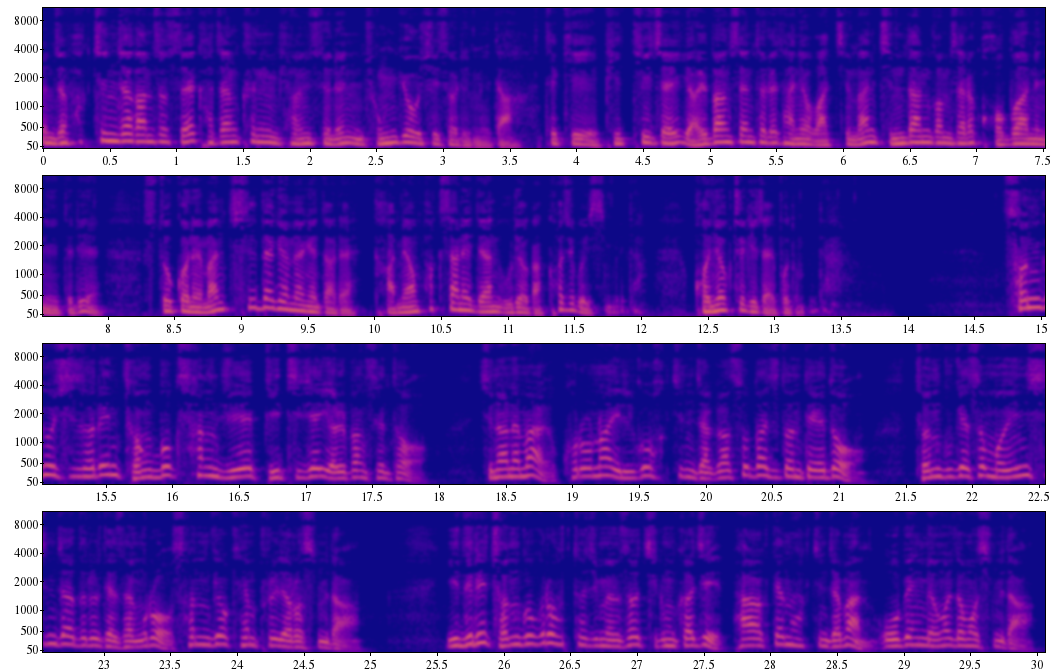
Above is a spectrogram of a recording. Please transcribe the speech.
현재 확진자 감소세의 가장 큰 변수는 종교시설입니다. 특히 BTJ 열방센터를 다녀왔지만 진단검사를 거부하는 이들이 수도권에만 700여 명에 달해 감염 확산에 대한 우려가 커지고 있습니다. 권혁주 기자의 보도입니다. 선교시설인 경북 상주의 BTJ 열방센터. 지난해 말 코로나19 확진자가 쏟아지던 때에도 전국에서 모인 신자들을 대상으로 선교 캠프를 열었습니다. 이들이 전국으로 흩어지면서 지금까지 파악된 확진자만 500명을 넘었습니다.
